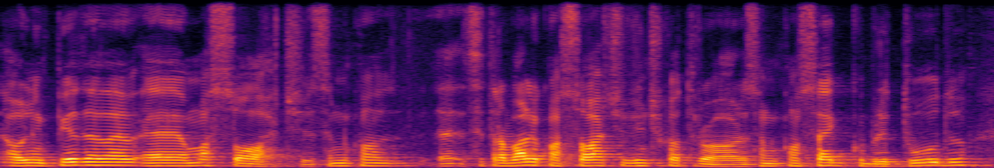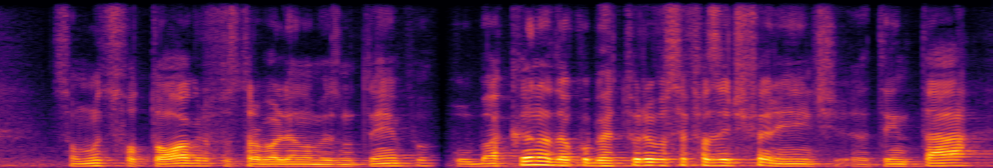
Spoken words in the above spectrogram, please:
A Olimpíada é uma sorte. Você, não, é, você trabalha com a sorte 24 horas. Você não consegue cobrir tudo. São muitos fotógrafos trabalhando ao mesmo tempo. O bacana da cobertura é você fazer diferente, é tentar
